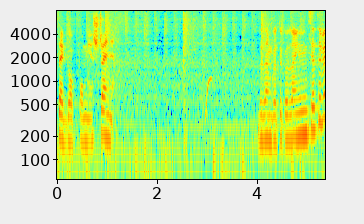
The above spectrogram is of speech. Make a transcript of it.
tego pomieszczenia. Dodam go tylko do inicjatywy.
